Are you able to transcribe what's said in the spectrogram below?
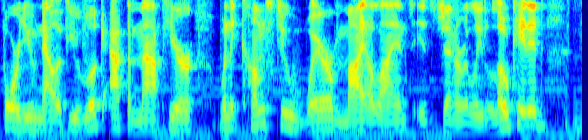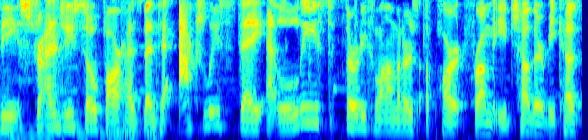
for you. Now if you look at the map here when it comes to where my alliance is generally located the strategy so far has been to actually stay at least least 30 kilometers apart from each other because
